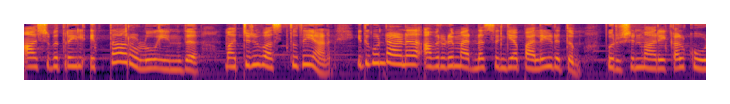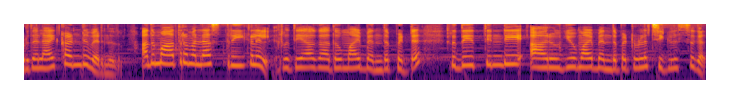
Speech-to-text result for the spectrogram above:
ആശുപത്രിയിൽ എത്താറുള്ളൂ. എന്നത് മറ്റൊരു വസ്തുതയാണ്. ഇതുകൊണ്ടാണ് അവരുടെ മരണസംഖ്യ പലയിടത്തും പുരുഷന്മാരെക്കാൾ കൂടുതലായി കണ്ടുവരുന്നത്. അതുമാത്രമല്ല സ്ത്രീകളിൽ ഹൃദയാഘാതവുമായി ബന്ധപ്പെട്ട് ഹൃദയത്തിന്റെ ആരോഗ്യവുമായി ബന്ധപ്പെട്ടുള്ള ചികിത്സകൾ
